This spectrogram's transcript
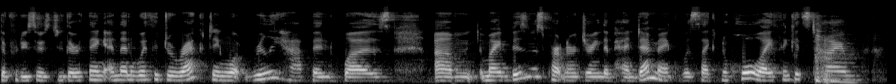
the producers do their thing. And then with directing, what really happened was um, my business partner during the pandemic was like, Nicole, I think it's time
